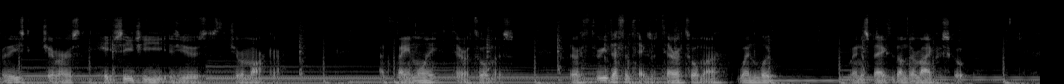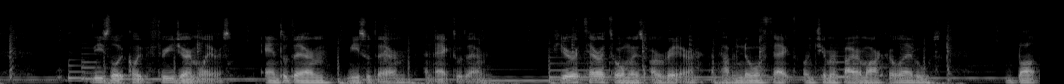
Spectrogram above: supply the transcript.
For these tumours, HCG is used as the tumour marker. And finally, teratomas. There are three different types of teratoma when, look, when inspected under a microscope. These look like the three germ layers endoderm, mesoderm, and ectoderm. Pure teratomas are rare and have no effect on tumour biomarker levels, but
